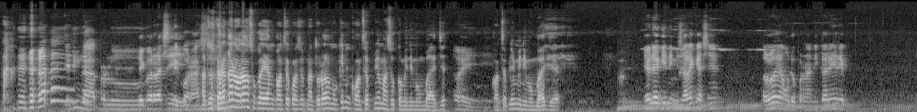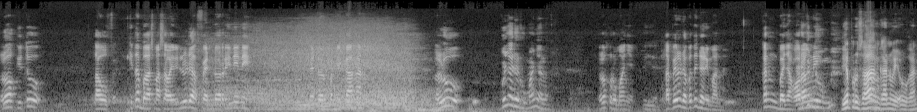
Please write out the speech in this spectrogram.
Jadi nggak perlu Dekorasi. dekorasi. Atau sekarang kan orang suka yang konsep-konsep natural, mungkin konsepnya masuk ke minimum budget. Oh, iya. Konsepnya minimum budget. Ya udah gini, misalnya case-nya lo yang udah pernah nikah nih, Rip. Lo waktu itu tahu kita bahas masalah ini dulu dah vendor ini nih. Vendor pernikahan. Lu gue nyari rumahnya lah. lo ke rumahnya. Iya. Tapi lo dapetnya dari mana? Kan banyak orang nih. Dia perusahaan kan WO kan?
